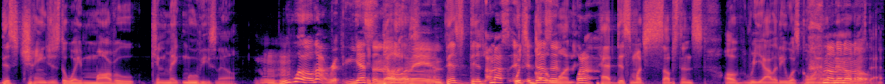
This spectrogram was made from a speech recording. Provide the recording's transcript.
this changes the way Marvel can make movies now. Well, not re- yes and no. I mean, there's there's I'm not- it- which it doesn't- other one I- had this much substance of reality what's going on no, no, now no, no. with that.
